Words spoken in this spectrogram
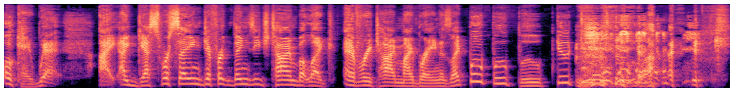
okay, we I, I guess we're saying different things each time, but like every time my brain is like boop, boop, boop, doo, doo, doo. Like,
